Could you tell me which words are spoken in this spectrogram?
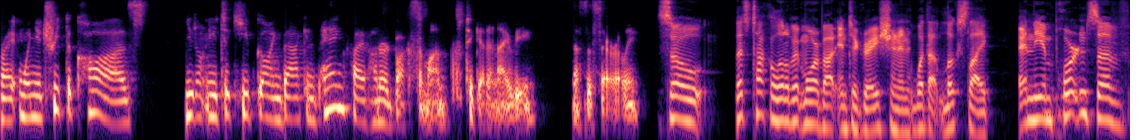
right when you treat the cause you don't need to keep going back and paying 500 bucks a month to get an iv necessarily so Let's talk a little bit more about integration and what that looks like and the importance of,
